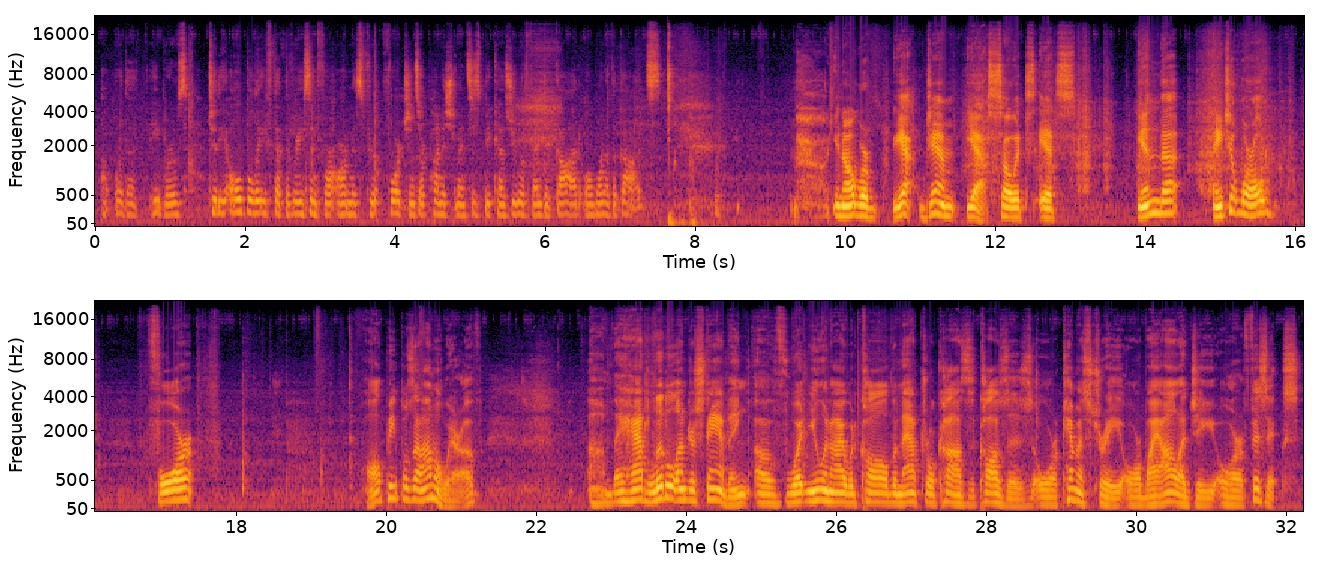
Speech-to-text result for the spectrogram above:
uh, or the Hebrews, to the old belief that the reason for our misfortunes or punishments is because you offended God or one of the gods." you know we're yeah jim yes so it's it's in the ancient world for all peoples that i'm aware of um, they had little understanding of what you and I would call the natural cause, causes, or chemistry, or biology, or physics.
